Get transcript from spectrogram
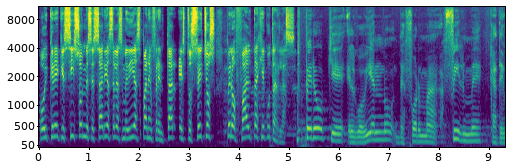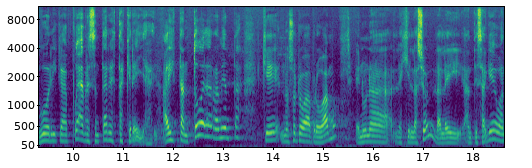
Hoy cree que sí son necesarias las medidas para enfrentar estos hechos, pero falta ejecutarlas. Espero que el gobierno de forma firme, categórica, pueda presentar estas querellas. Ahí están todas las herramientas que nosotros aprobamos en una legislación, la ley antisaqueo,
